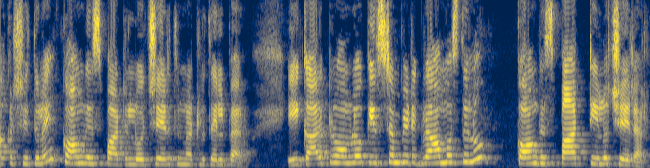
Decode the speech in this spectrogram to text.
ఆకర్షితులై కాంగ్రెస్ పార్టీలో చేరుతున్నట్లు తెలిపారు. ఈ కార్యక్రమంలో కిష్టంపేట గ్రామస్తులు కాంగ్రెస్ పార్టీలో చేరారు.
